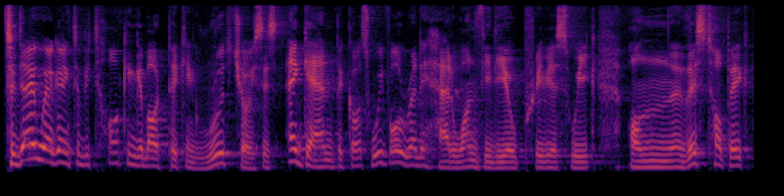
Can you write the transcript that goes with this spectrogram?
today we're going to be talking about picking route choices again because we've already had one video previous week on this topic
